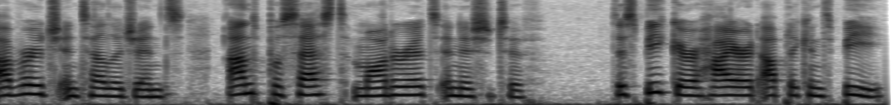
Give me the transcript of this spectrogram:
average intelligence, and possessed moderate initiative. The speaker hired applicant B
